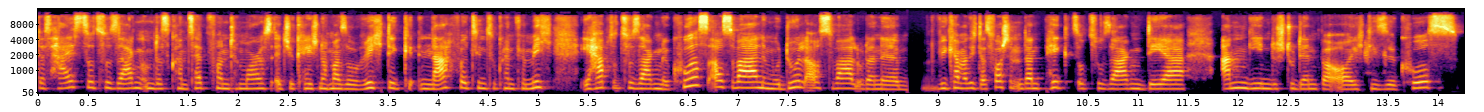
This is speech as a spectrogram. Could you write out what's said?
Das heißt sozusagen, um das Konzept von Tomorrow's Education nochmal so richtig nachvollziehen zu können für mich, ihr habt sozusagen eine Kursauswahl, eine Modulauswahl oder eine, wie kann man sich das vorstellen? Und dann pickt sozusagen der angehende Student bei euch diese Kurs,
